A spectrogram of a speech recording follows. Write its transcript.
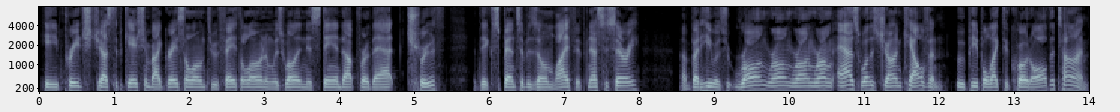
He preached justification by grace alone through faith alone and was willing to stand up for that truth at the expense of his own life if necessary. Uh, but he was wrong, wrong, wrong, wrong, as was John Calvin, who people like to quote all the time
